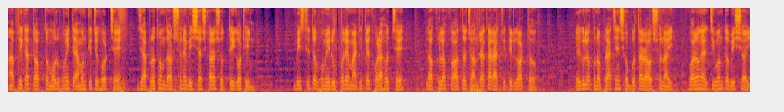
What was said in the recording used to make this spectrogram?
আফ্রিকার তপ্ত মরুভূমিতে এমন কিছু ঘটছে যা প্রথম দর্শনে বিশ্বাস করা সত্যিই কঠিন। বিস্তৃত ভূমির উপরে মাটিতে খোঁড়া হচ্ছে লক্ষ লক্ষ অত চন্দ্রাকার আকৃতির গর্ত। এগুলো কোনো প্রাচীন সভ্যতার রহস্য নয়, বরং এক জীবন্ত বিস্ময়।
